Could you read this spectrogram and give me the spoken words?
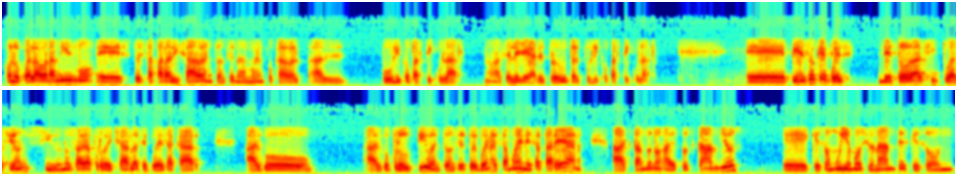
Con lo cual ahora mismo esto está paralizado, entonces nos hemos enfocado al, público particular, ¿no? Hacerle llegar el producto al público particular. Eh, pienso que pues de toda situación, si uno sabe aprovecharla, se puede sacar algo algo productivo. Entonces, pues bueno, estamos en esa tarea, adaptándonos a estos cambios eh, que son muy emocionantes, que son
